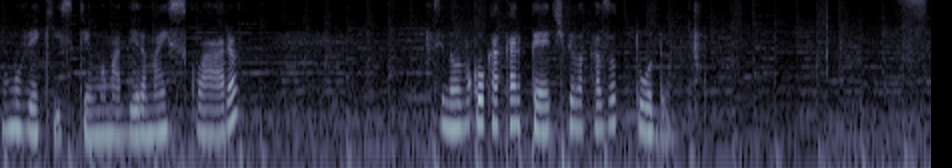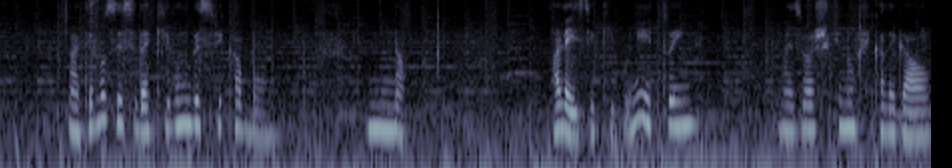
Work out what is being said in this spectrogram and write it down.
Vamos ver aqui se tem uma madeira mais clara senão eu vou colocar carpete pela casa toda. Ah, temos esse daqui, vamos ver se fica bom. Não. Olha esse aqui, bonito, hein? Mas eu acho que não fica legal.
